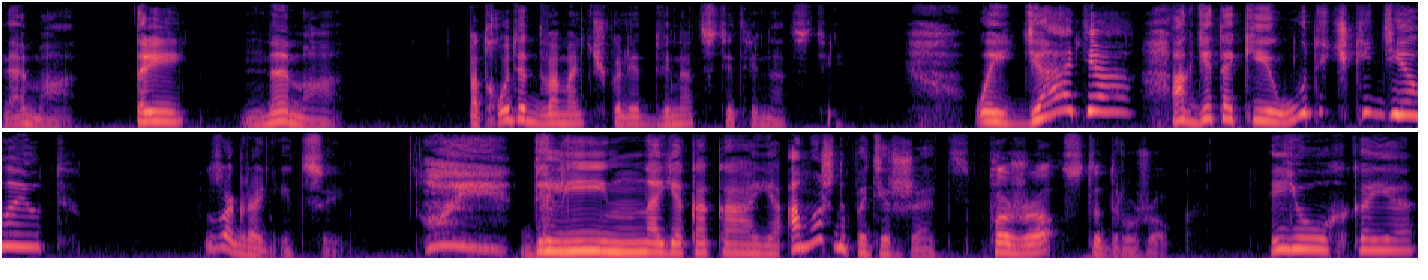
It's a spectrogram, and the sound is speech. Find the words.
Нема. Три. Нема. Подходят два мальчика лет 12-13. Ой, дядя, а где такие удочки делают? За границей. Ой, длинная какая. А можно подержать? Пожалуйста, дружок. Легкая.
